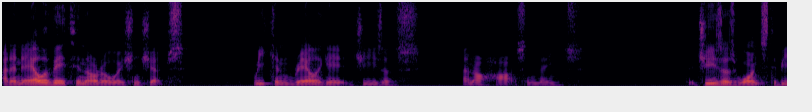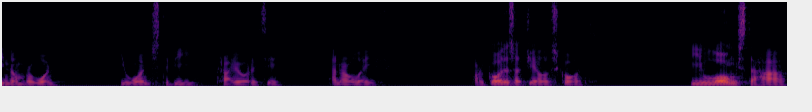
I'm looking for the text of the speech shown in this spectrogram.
And in elevating our relationships, we can relegate Jesus in our hearts and minds. But Jesus wants to be number one, He wants to be priority in our life. Our God is a jealous God. He longs to have,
